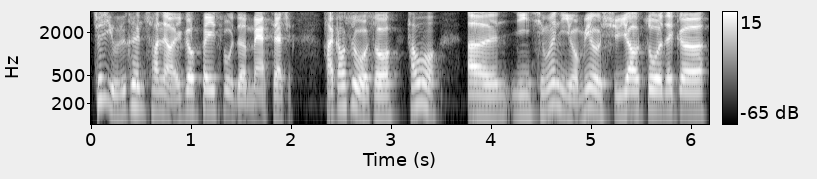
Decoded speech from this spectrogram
就是有一个人传了一个 Facebook 的 message，他告诉我说，他问我，呃，你请问你有没有需要做那个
